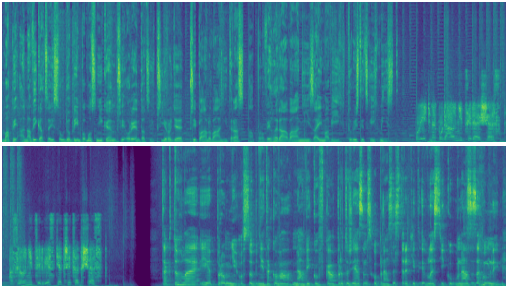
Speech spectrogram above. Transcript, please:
Mapy a navigace jsou dobrým pomocníkem při orientaci v přírodě, při plánování tras a pro vyhledávání zajímavých turistických míst. Pojeďme po dálnici D6 a silnici 236. Tak tohle je pro mě osobně taková návykovka, protože já jsem schopná se ztratit i v lesíku u nás za humny.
